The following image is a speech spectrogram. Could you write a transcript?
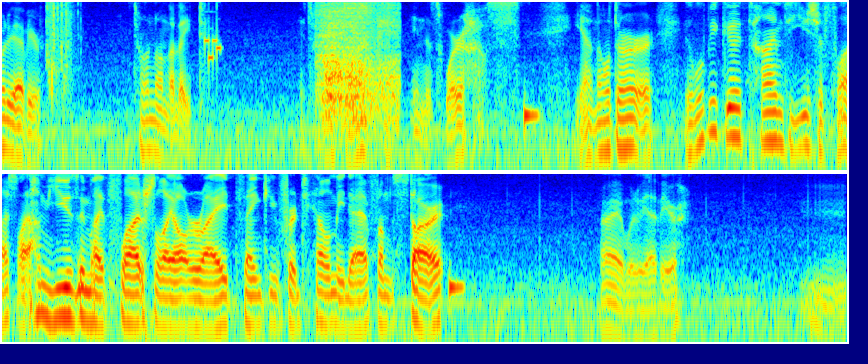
What do we have here? Turn on the light. It's real dark in this warehouse. Yeah, no dirt. It will be a good time to use your flashlight. I'm using my flashlight, alright. Thank you for telling me that from the start. Alright, what do we have here? Hmm.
